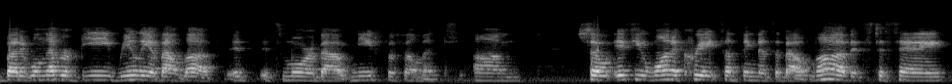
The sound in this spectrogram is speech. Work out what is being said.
but it will never be really about love it's it's more about need fulfillment um, so if you want to create something that's about love it's to say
